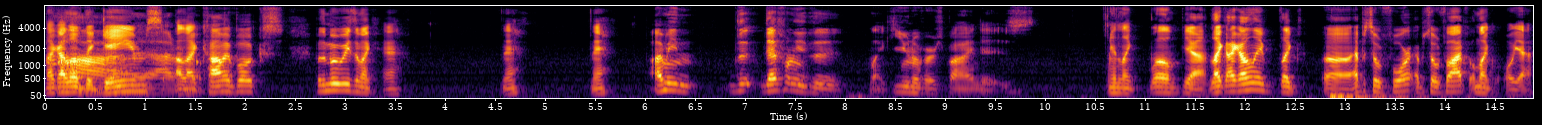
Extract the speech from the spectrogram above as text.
Like I love the Ah, games, I I, like comic books, but the movies I'm like, eh. Eh. Eh. I mean, the definitely the like universe behind it is. And like, well, yeah, like I only like uh episode four, episode five. I'm like, oh yeah,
